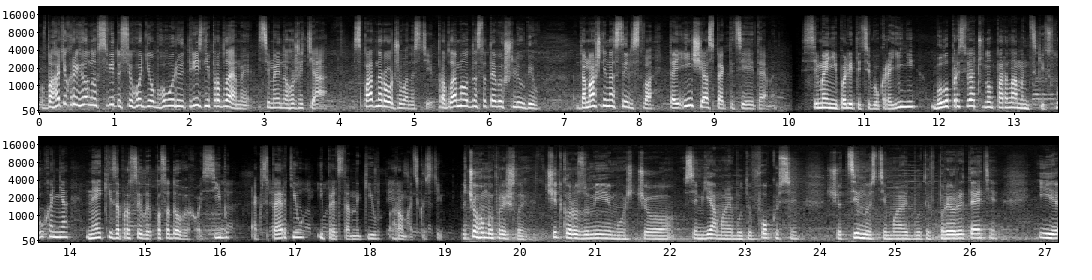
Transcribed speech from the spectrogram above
В багатьох регіонах світу сьогодні обговорюють різні проблеми сімейного життя: спад народжуваності, проблеми одностатевих шлюбів, домашнє насильство та інші аспекти цієї теми. Сімейній політиці в Україні було присвячено парламентські слухання, на які запросили посадових осіб, експертів і представників громадськості. До чого ми прийшли? Чітко розуміємо, що сім'я має бути в фокусі, що цінності мають бути в пріоритеті, і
